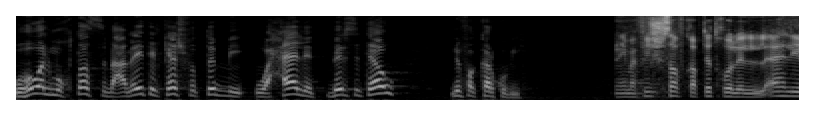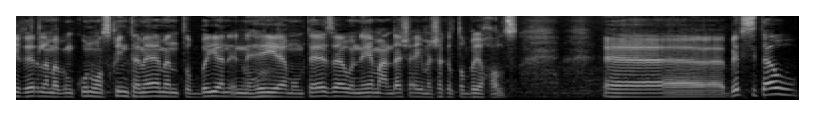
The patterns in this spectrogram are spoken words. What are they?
وهو المختص بعملية الكشف الطبي وحالة بيرسي تاو نفكركم بيه. يعني ما فيش صفقة بتدخل الأهلي غير لما بنكون واثقين تماما طبيا إن هي ممتازة وإن هي ما عندهاش أي مشاكل طبية خالص. آه، بيرسي تاو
